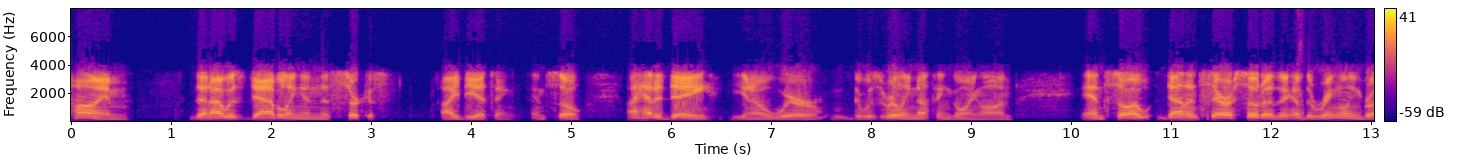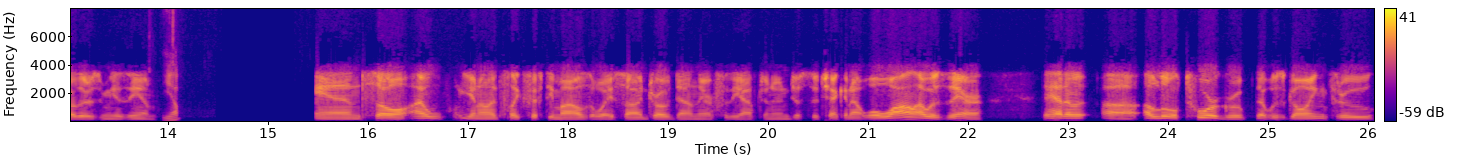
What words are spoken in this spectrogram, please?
time that I was dabbling in this circus idea thing. And so I had a day, you know, where there was really nothing going on. And so I, down in Sarasota, they have the Ringling Brothers Museum. Yep. And so I, you know, it's like 50 miles away. So I drove down there for the afternoon just to check it out. Well, while I was there, they had a uh, a little tour group that was going through,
